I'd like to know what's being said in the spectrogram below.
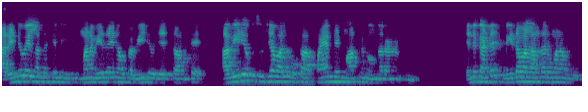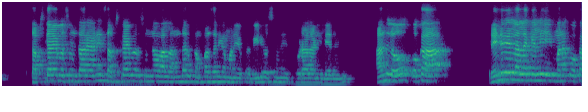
ఆ రెండు వేలకెళ్ళి మనం ఏదైనా ఒక వీడియో చేస్తూ ఉంటే ఆ వీడియోకి చూసే వాళ్ళు ఒక ఫైవ్ హండ్రెడ్ మాత్రమే ఉన్నారని అనుకున్నాం ఎందుకంటే మిగతా వాళ్ళందరూ మనం సబ్స్క్రైబర్స్ ఉంటారు కానీ సబ్స్క్రైబర్స్ ఉన్న వాళ్ళందరూ కంపల్సరీగా మన యొక్క వీడియోస్ అనేది చూడాలని లేదండి. అందులో ఒక రెండు వేలకెళ్ళి మనకు ఒక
